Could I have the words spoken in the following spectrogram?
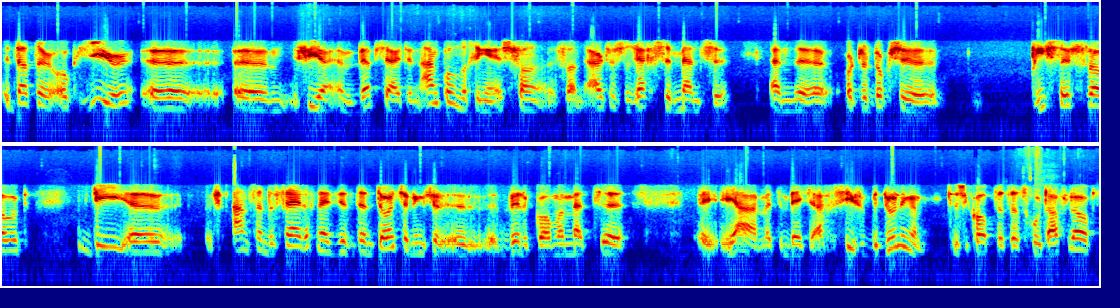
dat er ook hier eh, ehm, via een website een aankondiging is van, van uiterst rechtse mensen en orthodoxe priesters, geloof ik, die aanstaande vrijdag naar de tentoonstelling zullen, eh, willen komen met, eh, eh, ja, met een beetje agressieve bedoelingen. Dus ik hoop dat dat goed afloopt.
